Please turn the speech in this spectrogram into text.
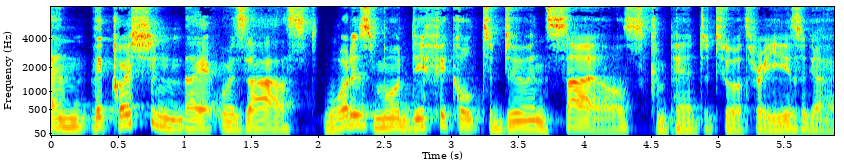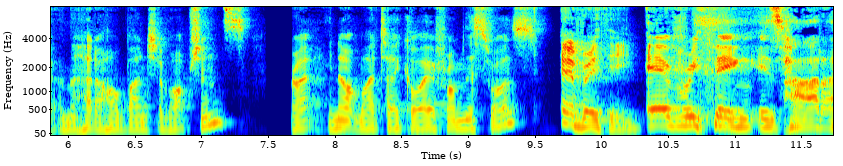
And the question that was asked, what is more difficult to do in sales compared to two or three years ago? And they had a whole bunch of options right? You know what my takeaway from this was? Everything. Everything is harder.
